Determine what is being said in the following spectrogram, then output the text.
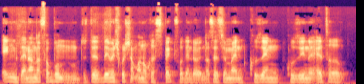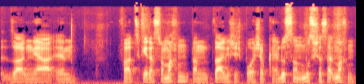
eng miteinander verbunden und de dementsprechend hat man auch Respekt vor den Leuten. Das heißt, wenn mein Cousin, Cousine, Ältere sagen, ja, ähm, Vater, geh das mal machen, dann sage ich, ich boah, ich habe keine Lust, dann muss ich das halt machen.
